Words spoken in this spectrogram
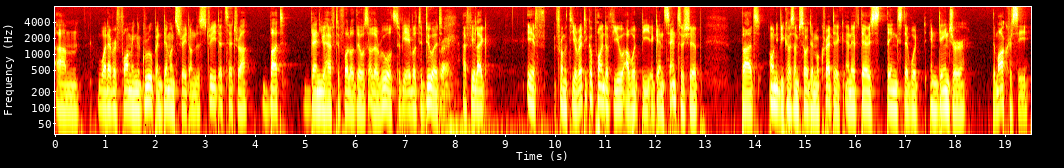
um, whatever forming a group and demonstrate on the street, etc. But then you have to follow those other rules to be able to do it. Right. I feel like if from a theoretical point of view, I would be against censorship, but only because I'm so democratic. And if there's things that would endanger democracy,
